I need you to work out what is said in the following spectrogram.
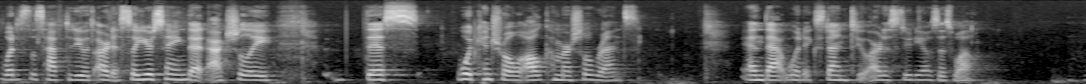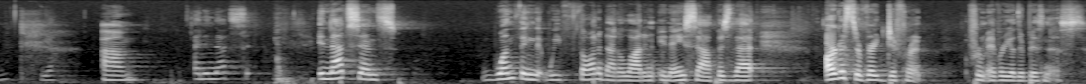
what does this have to do with artists? So you're saying that actually this would control all commercial rents, and that would extend to artist studios as well. Mm-hmm. Yeah. Um, and in that, in that sense, one thing that we've thought about a lot in, in ASAP is that artists are very different from every other business.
